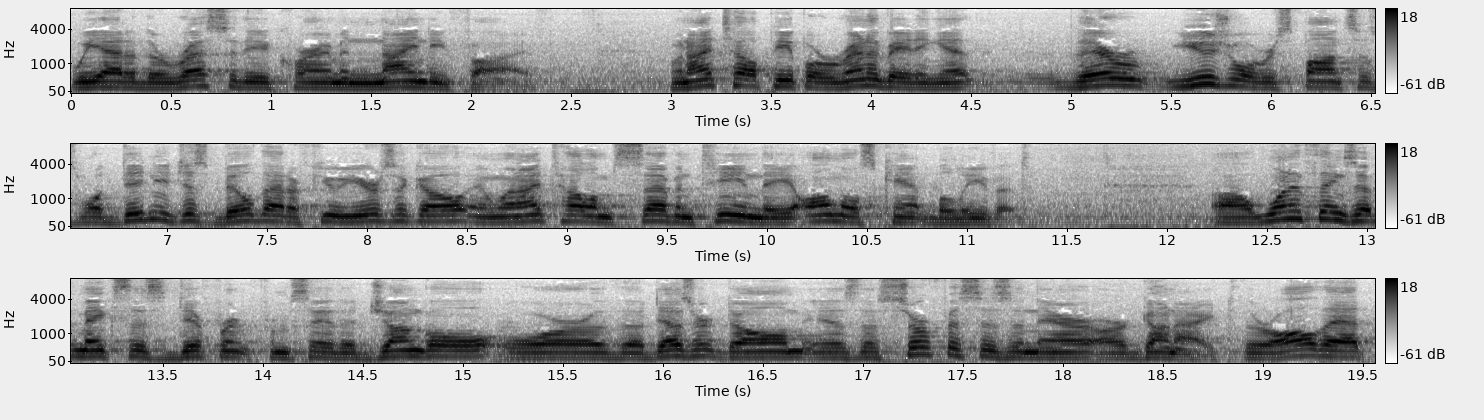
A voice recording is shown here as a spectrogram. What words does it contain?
we added the rest of the aquarium in 95. When I tell people renovating it, their usual response is, well, didn't you just build that a few years ago? And when I tell them 17, they almost can't believe it. Uh, one of the things that makes this different from, say, the jungle or the desert dome is the surfaces in there are gunite. They're all that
